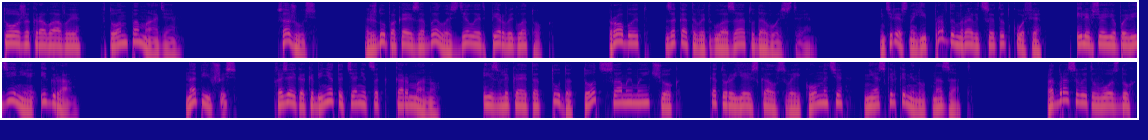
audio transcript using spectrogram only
тоже кровавые, в тон помаде. Сажусь. Жду, пока Изабелла сделает первый глоток. Пробует, закатывает глаза от удовольствия. Интересно, ей правда нравится этот кофе? Или все ее поведение — игра? Напившись, хозяйка кабинета тянется к карману и извлекает оттуда тот самый маячок, который я искал в своей комнате несколько минут назад. Подбрасывает в воздух,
